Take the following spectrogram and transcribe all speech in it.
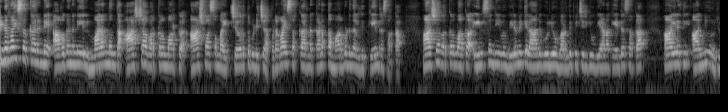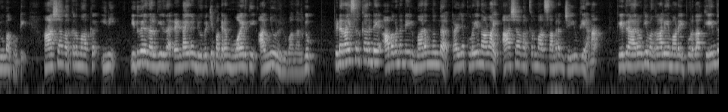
പിണറായി സർക്കാരിന്റെ അവഗണനയിൽ മനം നൊന്ത ആശാ വർക്കർമാർക്ക് ആശ്വാസമായി ചേർത്തുപിടിച്ച് പിണറായി സർക്കാരിന് കനത്ത മറുപടി നൽകി കേന്ദ്ര സർക്കാർ. ആശാ വർക്കർമാർക്ക് ഇൻസെന്റീവും വിരമിക്കൽ ആനുകൂല്യവും വർദ്ധിപ്പിച്ചിരിക്കുകയാണ് കേന്ദ്ര സർക്കാർ. ആയിരത്തി അഞ്ഞൂറ് രൂപ കൂട്ടി. ആശാ വർക്കർമാർക്ക് ഇനി ഇതുവരെ നൽകിയിരുന്ന രണ്ടായിരം രൂപയ്ക്ക് പകരം മൂവായിരത്തി അഞ്ഞൂറ് രൂപ നൽകും. പിണറായി സർക്കാരിന്റെ അവഗണനയിൽ മനം നിന്ന് കഴിഞ്ഞ കുറേ നാളായി ആശാ വർക്കർമാർ സമരം ചെയ്യുകയാണ്. കേന്ദ്ര ആരോഗ്യ മന്ത്രാലയമാണ് ഇപ്പോൾ ഇതാ കേന്ദ്ര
